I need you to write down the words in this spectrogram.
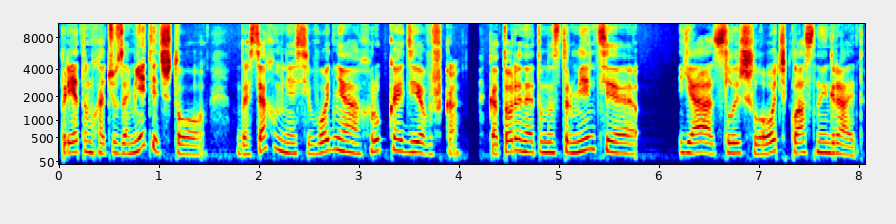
При этом хочу заметить, что в гостях у меня сегодня хрупкая девушка, которая на этом инструменте, я слышала, очень классно играет.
